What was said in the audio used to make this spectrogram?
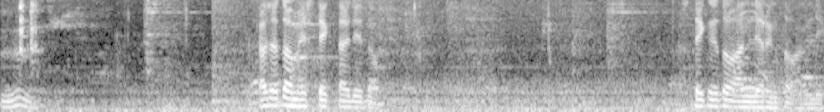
Mm. Kasi ito, may steak tayo dito. Steak nito, only rin to, only.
